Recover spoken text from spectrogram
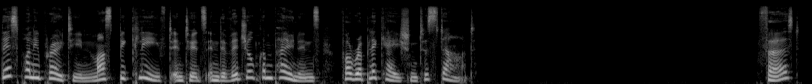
This polyprotein must be cleaved into its individual components for replication to start. First,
